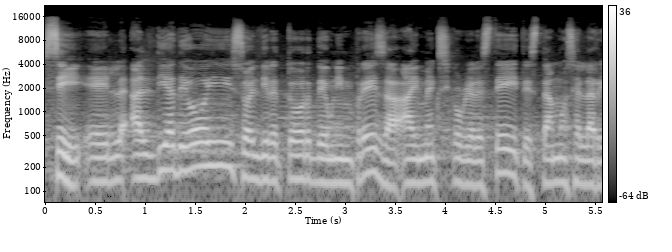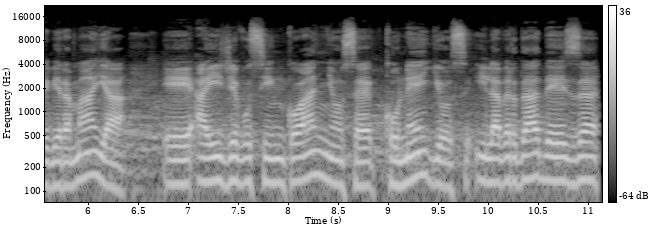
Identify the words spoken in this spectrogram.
Sí, el- al día de hoy soy el director de una empresa, iMexico Real Estate, estamos en la Riviera Maya, eh, ahí llevo cinco años eh, con ellos y la verdad es, eh,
